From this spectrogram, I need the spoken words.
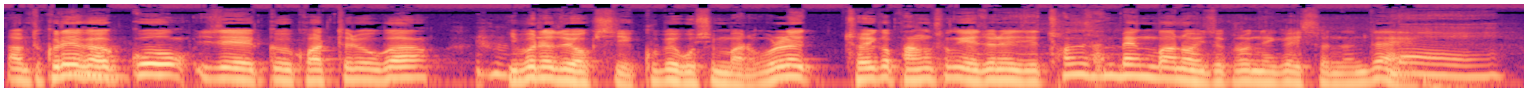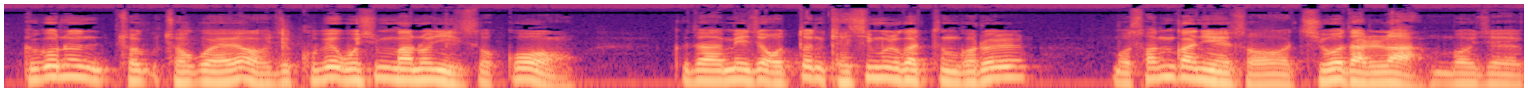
아무튼, 그래갖고, 이제 그 과태료가 이번에도 역시 950만 원. 원래 저희가 방송에 예전에 이제 1,300만 원 이제 그런 얘기가 있었는데. 네. 그거는 저, 저거예요. 이제 950만 원이 있었고, 그 다음에 이제 어떤 게시물 같은 거를 뭐 선관위에서 지워달라, 뭐 이제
